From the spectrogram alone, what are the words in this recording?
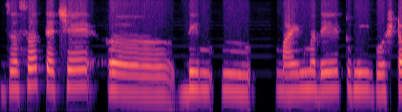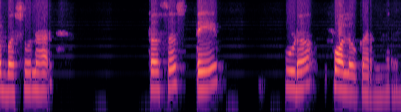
जसं त्याचे माइंडमध्ये तुम्ही गोष्ट बसवणार तसंच ते पुढं फॉलो करणार आहे.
